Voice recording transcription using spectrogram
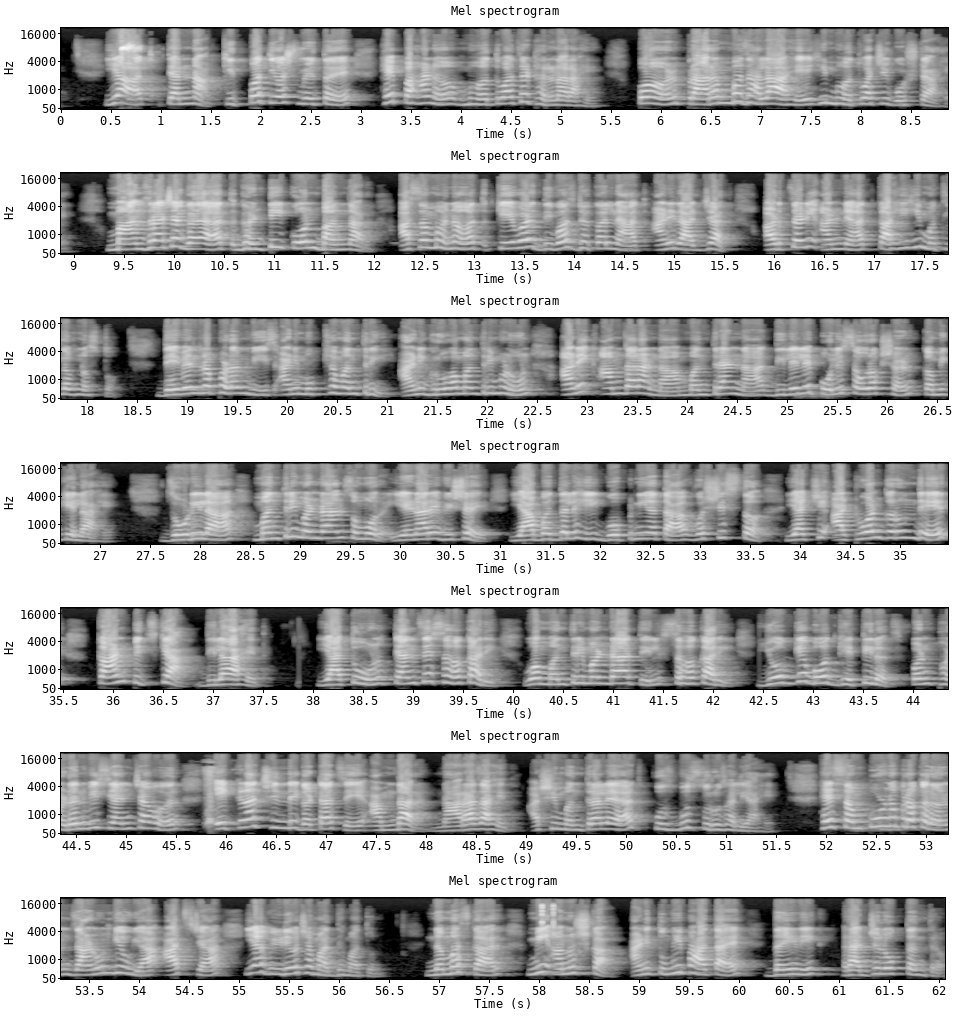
यात त्यांना कितपत यश मिळतंय हे पाहणं महत्वाचं ठरणार आहे. पण प्रारंभ झाला आहे ही महत्वाची गोष्ट आहे. मांजराच्या गळ्यात घंटी कोण बांधणार? असं म्हणत केवळ दिवस ढकलण्यात आणि राज्यात अडचणी आणण्यात काहीही मतलब नसतो. देवेंद्र फडणवीस आणि मुख्यमंत्री आणि गृहमंत्री म्हणून अनेक आमदारांना मंत्र्यांना दिलेले पोलीस संरक्षण कमी केलं आहे. जोडीला मंत्रिमंडळांसमोर येणारे विषय याबद्दलही गोपनीयता व शिस्त याची आठवण करून देत कान पिचक्या दिला आहेत. यातून त्यांचे सहकारी व मंत्रिमंडळातील सहकारी योग्य बोध घेतीलच. पण फडणवीस यांच्यावर एकनाथ शिंदे गटाचे आमदार नाराज आहेत अशी मंत्रालयात कुजबूज सुरू झाली आहे. हे संपूर्ण प्रकरण जाणून घेऊया आजच्या या व्हिडिओच्या माध्यमातून. नमस्कार मी अनुष्का आणि तुम्ही पाहताय दैनिक राज्य लोकतंत्र.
